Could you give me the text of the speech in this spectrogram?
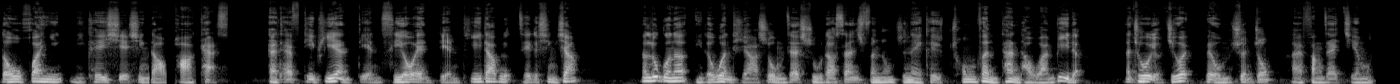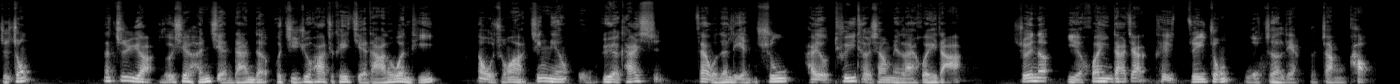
都欢迎你可以写信到 podcast at ftpn 点 com 点 tw 这个信箱。那如果呢，你的问题啊是我们在十五到三十分钟之内可以充分探讨完毕的，那就会有机会被我们选中来放在节目之中。那至于啊，有一些很简单的，我几句话就可以解答的问题，那我从啊今年五月开始，在我的脸书还有 Twitter 上面来回答，所以呢，也欢迎大家可以追踪我这两个账号。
